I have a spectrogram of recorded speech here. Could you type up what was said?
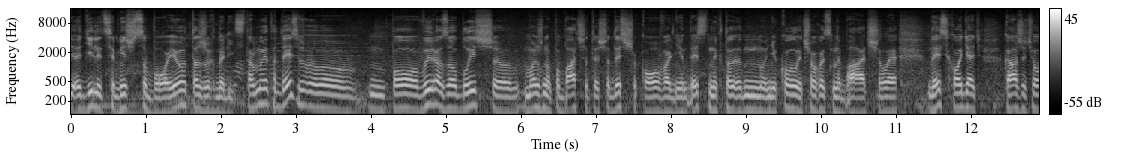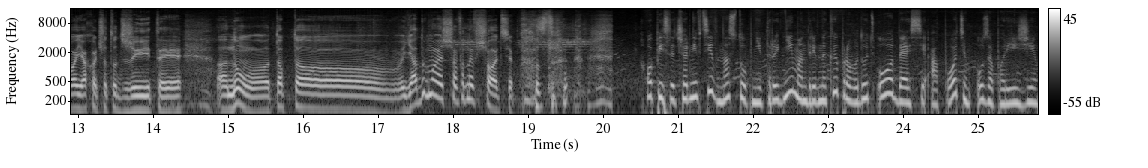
е, діляться між собою та журналістами. Та Десь е, по виразу облич е, можна побачити, що десь шоковані, десь ніхто ну, ніколи чогось не бачили, десь ходять, кажуть, о, я хочу тут жити. Ну, тобто, я думаю, що вони в шоці просто. Опісля Чернівців наступні три дні мандрівники проведуть у Одесі, а потім у Запоріжжі.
